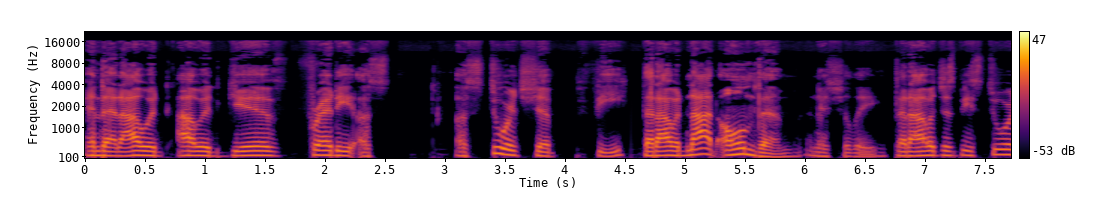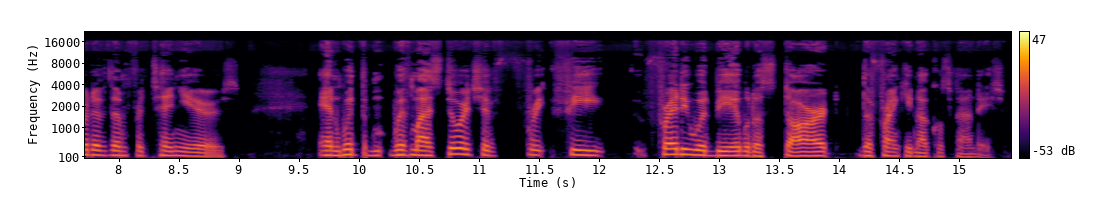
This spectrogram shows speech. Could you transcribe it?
and that I would I would give Freddie a, a stewardship fee that I would not own them initially, that I would just be steward of them for 10 years. And with the, with my stewardship fee, Freddie would be able to start the Frankie Knuckles Foundation.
